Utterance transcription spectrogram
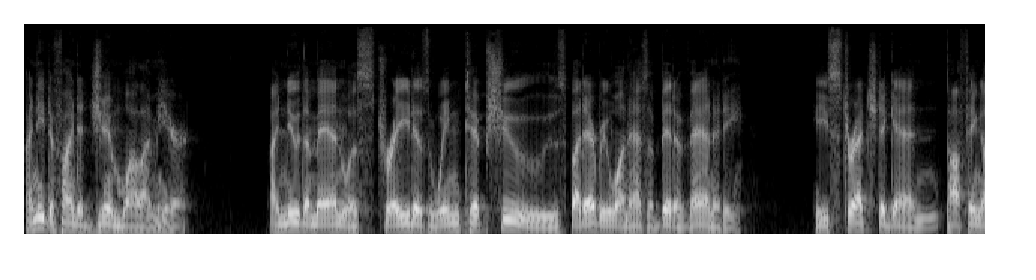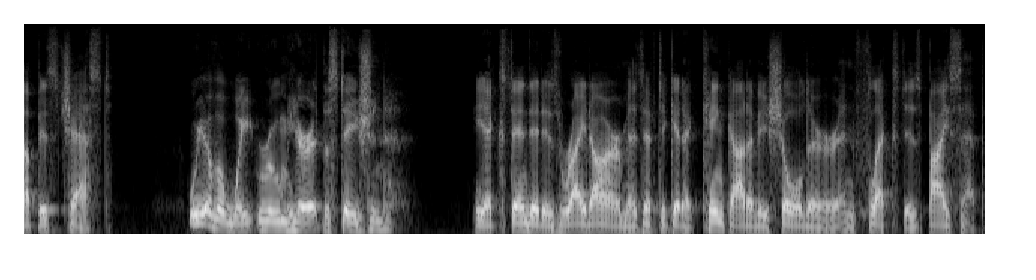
I need to find a gym while I'm here. I knew the man was straight as wingtip shoes, but everyone has a bit of vanity. He stretched again, puffing up his chest. We have a weight room here at the station. He extended his right arm as if to get a kink out of his shoulder and flexed his bicep.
